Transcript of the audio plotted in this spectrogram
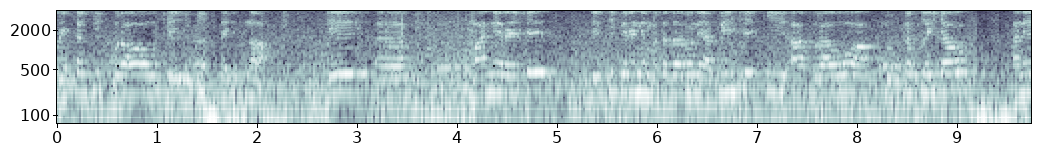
વૈકલ્પિક પુરાવાઓ છે ઈપીક સહિતના, એ માન્ય રહેશે. જેથી કરીને મતદારોને અપીલ છે કે આ પુરાવો આપ ચોક્કસ લઈ જાઓ અને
